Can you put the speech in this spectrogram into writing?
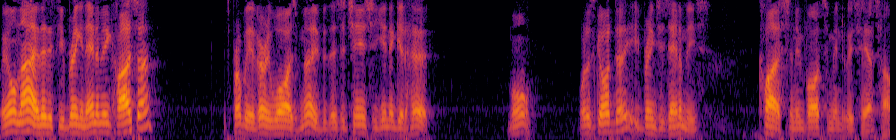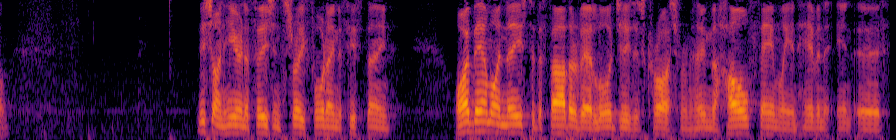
We all know that if you bring an enemy closer, it's probably a very wise move, but there's a chance you're going to get hurt more. What does God do? He brings his enemies close and invites them into his household. This one here in Ephesians 3 14 to 15. I bow my knees to the Father of our Lord Jesus Christ, from whom the whole family in heaven and earth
